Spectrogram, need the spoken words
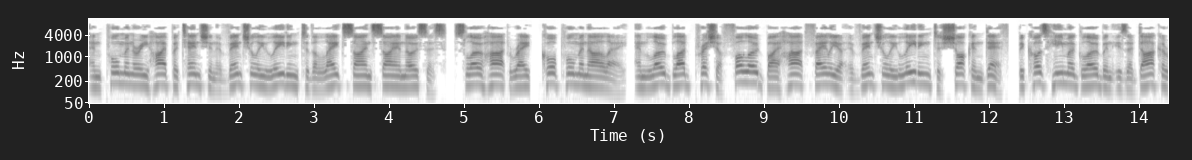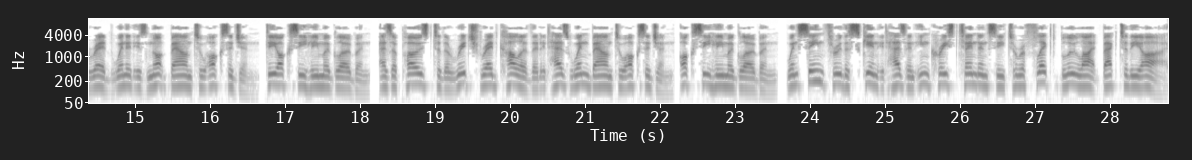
and pulmonary hypertension eventually leading to the late signs cyanosis, slow heart rate, cor pulmonale, and low blood pressure followed by heart failure eventually leading to shock and death, because hemoglobin is a darker red when it is not bound to oxygen deoxyhemoglobin, as opposed to the rich red color that it has when bound to oxygen oxyhemoglobin. .When seen through the skin it has an increased tendency to reflect blue light back to the eye,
